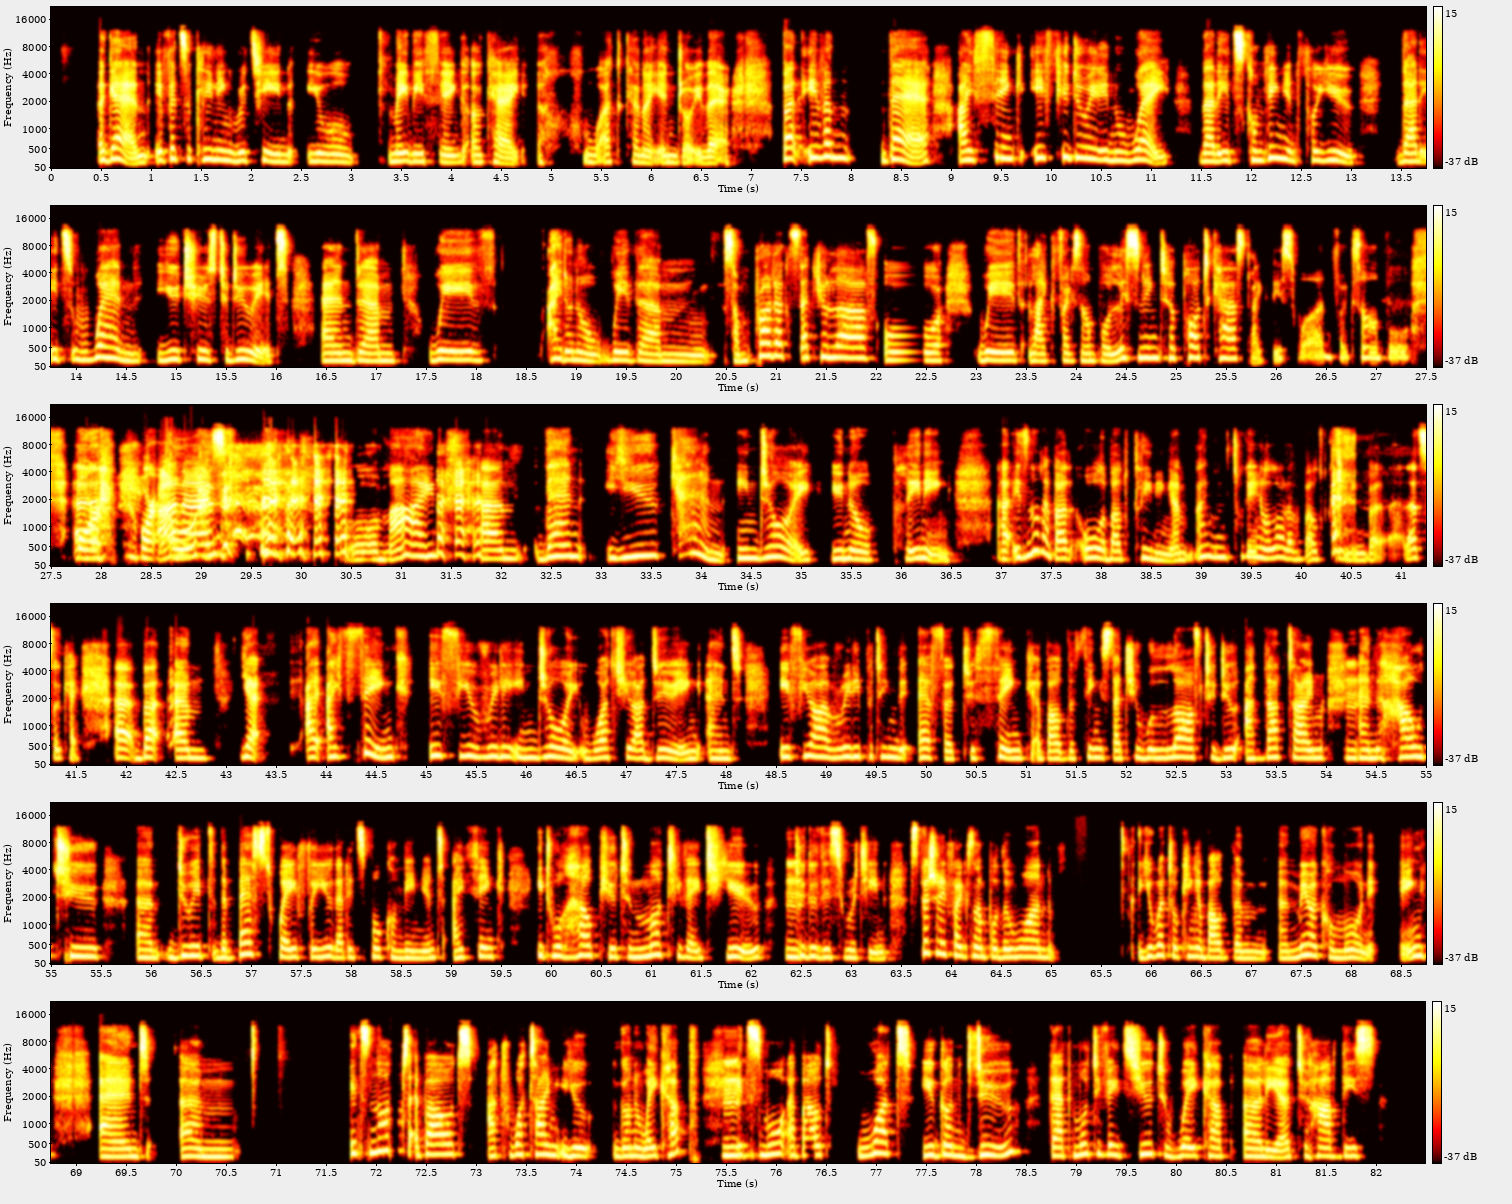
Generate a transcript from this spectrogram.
again, if it's a cleaning routine, you will maybe think, okay, what can I enjoy there? But even there, I think if you do it in a way that it's convenient for you, that it's when you choose to do it, and um, with I don't know, with um, some products that you love, or with, like, for example, listening to a podcast like this one, for example, or uh, or Anna's, or, or mine, um, then you can enjoy, you know, cleaning. Uh, it's not about all about cleaning. I'm I'm talking a lot about cleaning, but that's okay. Uh, but um, yeah, I, I think if you really enjoy what you are doing and if you are really putting the effort to think about the things that you will love to do at that time mm. and how to um, do it the best way for you that it's more convenient i think it will help you to motivate you mm. to do this routine especially for example the one you were talking about the uh, miracle morning and um, it's not about at what time you're going to wake up. Mm. It's more about what you're going to do that motivates you to wake up earlier to have this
